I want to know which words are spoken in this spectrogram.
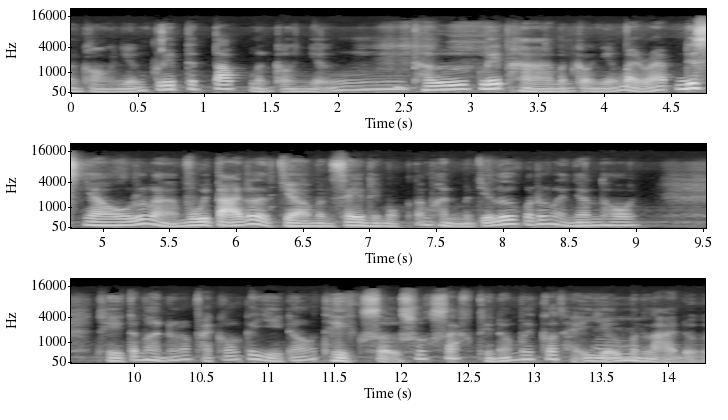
mình còn những clip tiktok mình còn những thứ clip hài mình còn những bài rap diss nhau rất là vui tai rất là chờ mình xem thì một tấm hình mình chỉ lướt qua rất là nhanh thôi. Thì tấm hình nó phải có cái gì đó thiệt sự xuất sắc thì nó mới có thể giữ Ừ. mình lại được.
